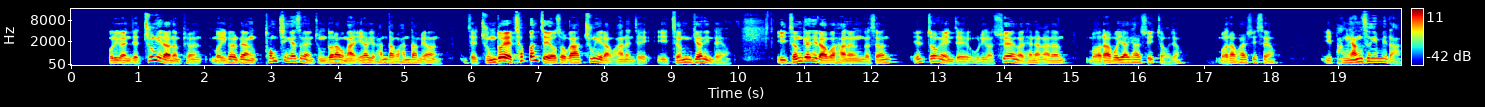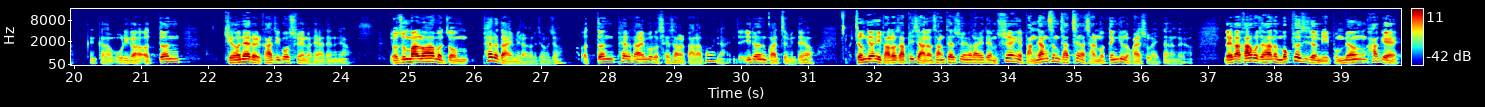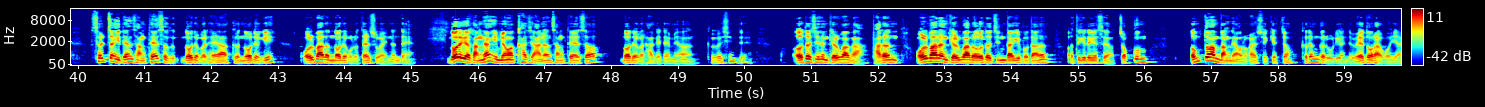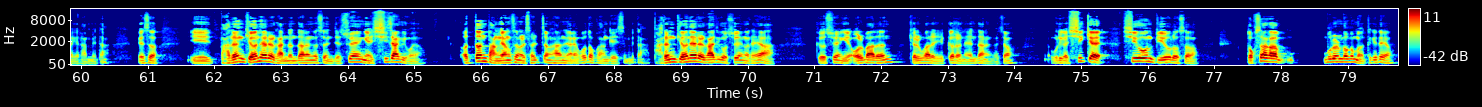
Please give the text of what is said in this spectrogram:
우리가 이제 중이라는 표현, 뭐 이걸 그냥 통칭해서 그냥 중도라고 많이 이야기를 한다고 한다면 이제 중도의 첫 번째 요소가 중이라고 하는 이제 이 정견인데요. 이 정견이라고 하는 것은 일종의 이제 우리가 수행을 해나가는 뭐라고 이야기할 수 있죠, 그죠? 뭐라고 할 수 있어요? 이 방향성입니다. 그러니까 우리가 어떤 견해를 가지고 수행을 해야 되느냐. 요즘 말로 하면 좀 패러다임이라 그러죠, 그죠? 어떤 패러다임으로 세상을 바라보느냐. 이제 이런 관점인데요. 정견이 바로 잡히지 않은 상태 수행을 하게 되면 수행의 방향성 자체가 잘못된 길로 갈 수가 있다는 거예요. 내가 가고자 하는 목표 지점이 분명하게 설정이 된 상태에서 노력을 해야 그 노력이 올바른 노력으로 될 수가 있는데 노력의 방향이 명확하지 않은 상태에서 노력을 하게 되면 그것이 이제 얻어지는 결과가 바른 올바른 결과를 얻어진다기보다는 어떻게 되겠어요? 조금 엉뚱한 방향으로 갈 수 있겠죠. 그런 걸 우리가 이제 외도라고 이야기를 합니다. 그래서 이 바른 견해를 갖는다는 것은 이제 수행의 시작이고요. 어떤 방향성을 설정하느냐고도 관계 있습니다. 바른 견해를 가지고 수행을 해야 그 수행이 올바른 결과를 이끌어낸다는 거죠. 우리가 쉽게 쉬운 비유로서 독사가 물을 먹으면 어떻게 돼요?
